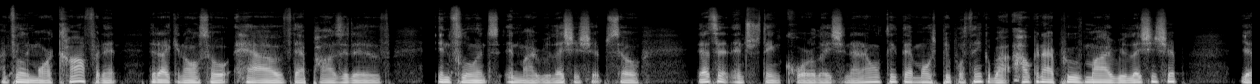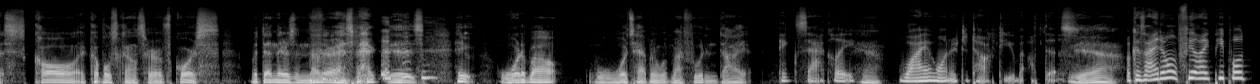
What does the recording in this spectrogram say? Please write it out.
I'm feeling more confident that I can also have that positive influence in my relationship. So that's an interesting correlation. I don't think that most people think about how can I improve my relationship? Yes, call a couples counselor, of course. But then there's another aspect is, hey, what about what's happening with my food and diet? Exactly. Yeah. Why I wanted to talk to you about this. Yeah. Because I don't feel like people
